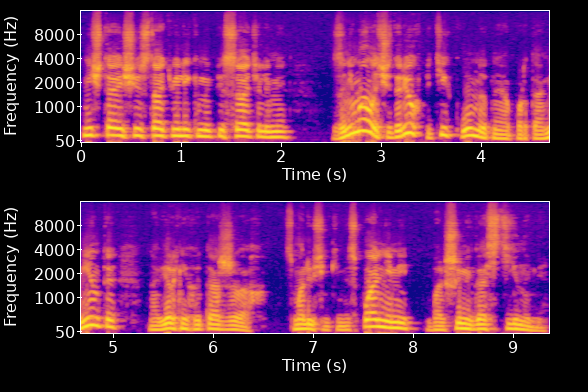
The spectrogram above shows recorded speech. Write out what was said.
мечтающие стать великими писателями, занимала четырех-пятикомнатные апартаменты на верхних этажах с малюсенькими спальнями большими гостиными,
